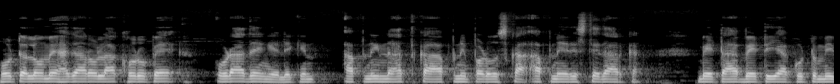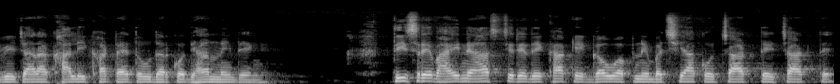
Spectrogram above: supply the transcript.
होटलों में हज़ारों लाखों रुपए उड़ा देंगे, लेकिन अपनी नात का, अपने पड़ोस का, अपने रिश्तेदार का, बेटा बेटी या कुटुंबी बेचारा खाली खट है तो उधर को ध्यान नहीं देंगे। तीसरे भाई ने आश्चर्य देखा कि गऊ अपने बछिया को चाटते चाटते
